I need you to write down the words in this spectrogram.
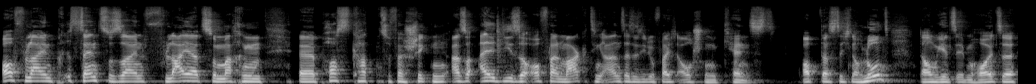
offline präsent zu sein, Flyer zu machen, äh, Postkarten zu verschicken? Also all diese Offline-Marketing-Ansätze, die du vielleicht auch schon kennst ob das sich noch lohnt. Darum geht es eben heute.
